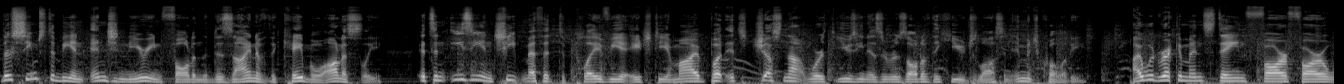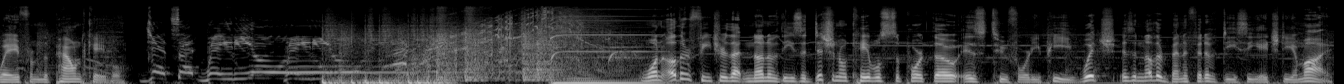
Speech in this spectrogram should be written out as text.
There seems to be an engineering fault in the design of the cable, honestly. It's an easy and cheap method to play via HDMI, but it's just not worth using as a result of the huge loss in image quality. I would recommend staying far, far away from the pound cable. Radio, radio. One other feature that none of these additional cables support though is 240p, which is another benefit of DC HDMI.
